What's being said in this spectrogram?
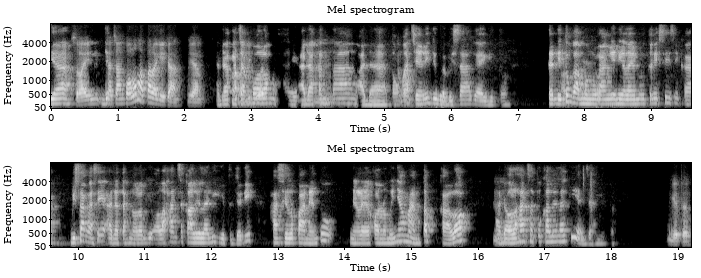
Ya Selain kacang polong apa lagi Kang yang ada kacang dibuat? polong, ada Hmm. kentang, ada tomat cherry juga bisa kayak gitu. Dan itu nggak Oke. mengurangi nilai nutrisi sih kak. Bisa nggak sih ada teknologi olahan sekali lagi gitu. Jadi hasil panen tuh nilai ekonominya mantap kalau Hmm. ada olahan satu kali lagi aja gitu. gitu.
